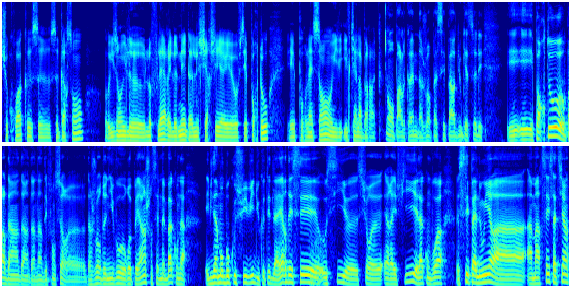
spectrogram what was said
je crois que ce, garçon, euh, ils ont eu le, flair et le nez d'aller le chercher au FC Porto, et pour l'instant, il, tient la baraque. On parle quand même d'un joueur passé par Newcastle et, Porto, on parle d'un défenseur, euh, d'un joueur de niveau européen, Chancel Memba, qu'on a évidemment beaucoup suivi du côté de la RDC aussi euh, sur euh, RFI, et là qu'on voit s'épanouir à, à Marseille. Ça tient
